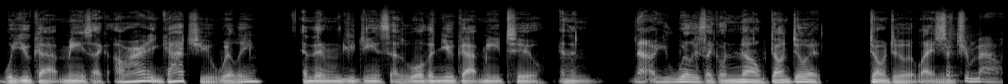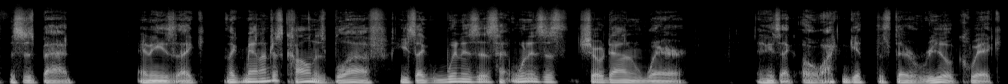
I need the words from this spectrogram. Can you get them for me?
Well, you got me. He's like, I already got you, Willie. And then Eugene says, Well, then you got me too. And then now you, Willie's like, Oh, no, don't do it. Don't do it, Lightning Shut your mouth. this is bad. And he's like, like, man, I'm just calling his bluff. He's like, when is this, when is this showdown and where? And he's like, oh, I can get this there real quick.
